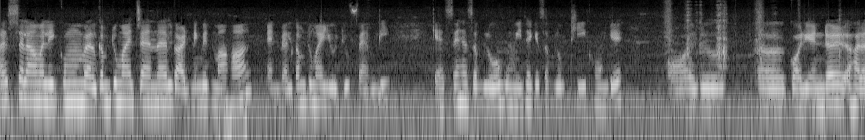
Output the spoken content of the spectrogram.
असलकुम welcome to my channel gardening with Maha and welcome to my YouTube family कैसे हैं सब लोग? उम्मीद है कि सब लोग ठीक होंगे। और कोरिएंडर हरा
